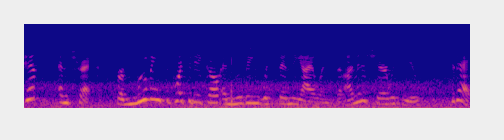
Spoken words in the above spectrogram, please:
tips and tricks for moving to Puerto Rico and moving within the islands that I'm going to share with you today.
